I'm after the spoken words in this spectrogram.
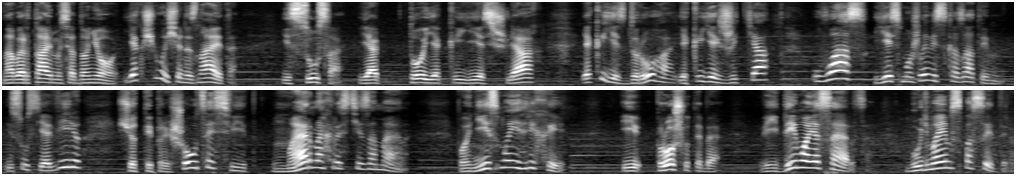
навертаємося до нього. Якщо ви ще не знаєте Ісуса як той, який є шлях, який є дорога, який є життя, у вас є можливість сказати йому: Ісус, я вірю, що ти прийшов у цей світ, умер на хресті за мене, поніс мої гріхи, і прошу тебе, війди моє серце, будь моїм Спасителем,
